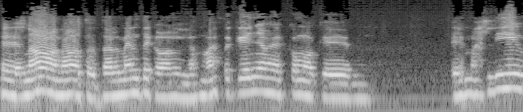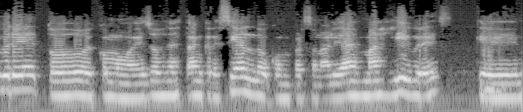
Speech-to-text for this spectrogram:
Eh, no, no, totalmente. Con los más pequeños es como que es más libre, todo es como ellos ya están creciendo con personalidades más libres que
